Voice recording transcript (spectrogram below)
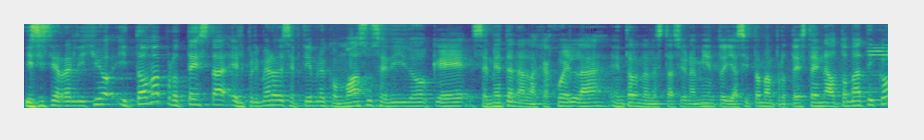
Y si se religió y toma protesta el primero de septiembre, como ha sucedido, que se meten a la cajuela, entran al estacionamiento y así toman protesta en automático,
